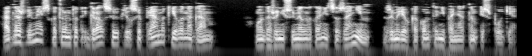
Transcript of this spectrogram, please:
Однажды мяч, с которым тот игрался, выкрился прямо к его ногам. Он даже не сумел наклониться за ним, замерев в каком-то непонятном испуге.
